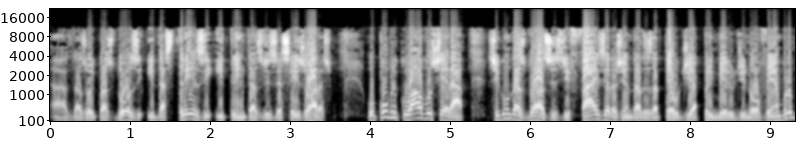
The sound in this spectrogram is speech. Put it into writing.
ah, das 8 às 12 e das 13 e 30 às 16 horas. O público-alvo será segundas doses de Pfizer, agendadas até o dia 1 de novembro,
